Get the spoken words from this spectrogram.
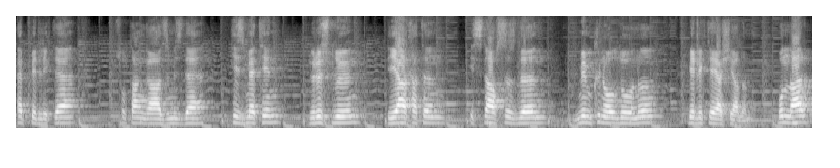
hep birlikte Sultan Gazi'mizde hizmetin, dürüstlüğün, liyakatın, israfsızlığın mümkün olduğunu birlikte yaşayalım. Bunlar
